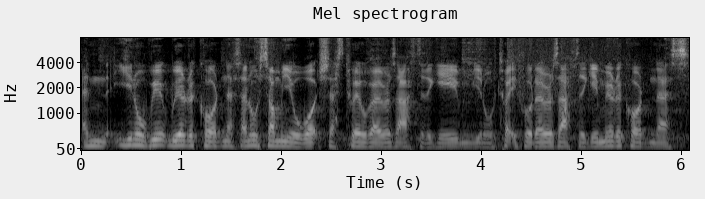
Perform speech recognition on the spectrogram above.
and you know, we're, we're recording this. I know some of you will watch this 12 hours after the game. You know, 24 hours after the game. We're recording this.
